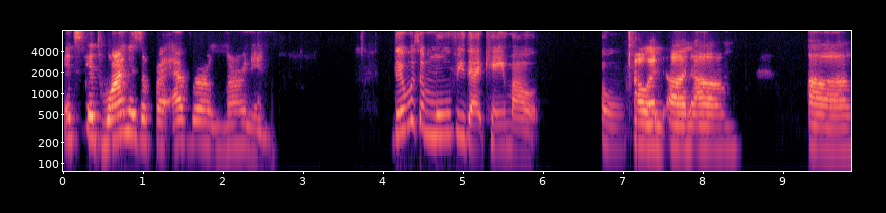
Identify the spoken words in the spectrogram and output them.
It's it's wine is a forever learning. There was a movie that came out. Oh, Oh, and on um, uh,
